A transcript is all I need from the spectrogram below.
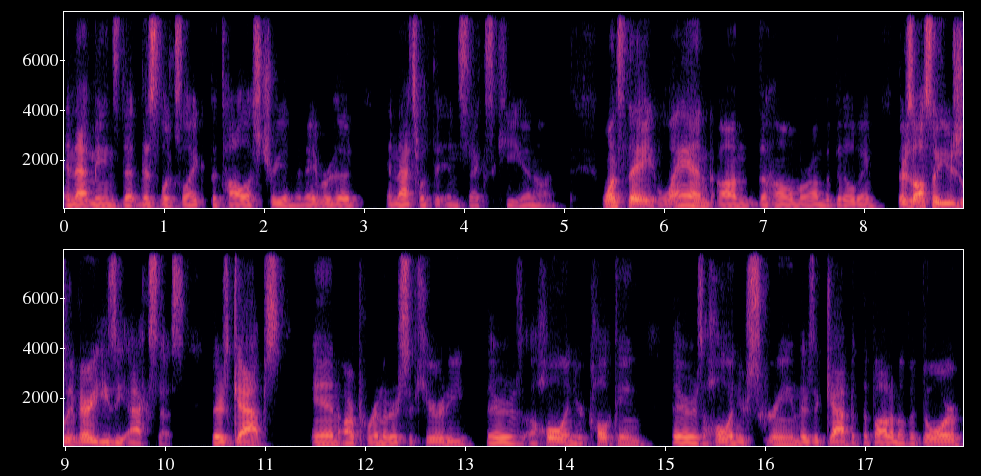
And that means that this looks like the tallest tree in the neighborhood, and that's what the insects key in on. Once they land on the home or on the building, there's also usually very easy access. There's gaps in our perimeter security, there's a hole in your caulking, there's a hole in your screen, there's a gap at the bottom of a door,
